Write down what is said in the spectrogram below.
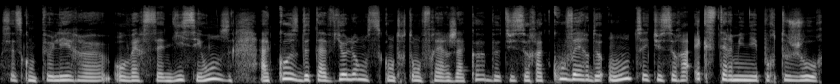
C'est ce qu'on peut lire euh, au verset 10 et 11. À cause de ta violence contre ton frère Jacob, tu seras couvert de honte et tu seras exterminé pour toujours.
